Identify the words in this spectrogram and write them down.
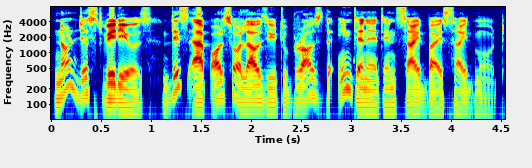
Not just videos, this app also allows you to browse the internet in side-by-side -side mode.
